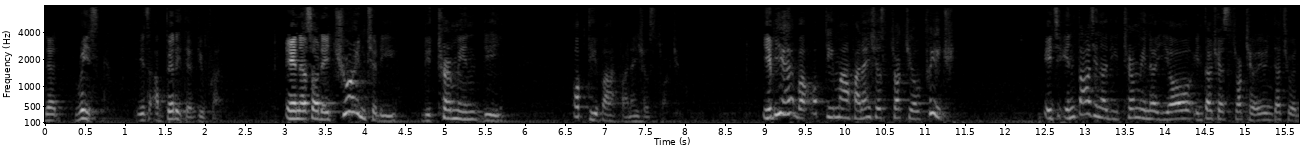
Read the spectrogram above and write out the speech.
the risk. Its ability to different. And so they jointly determine the optimal financial structure. If you have an optimal financial structure which it's endogenously determined your industrial structure, your industrial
